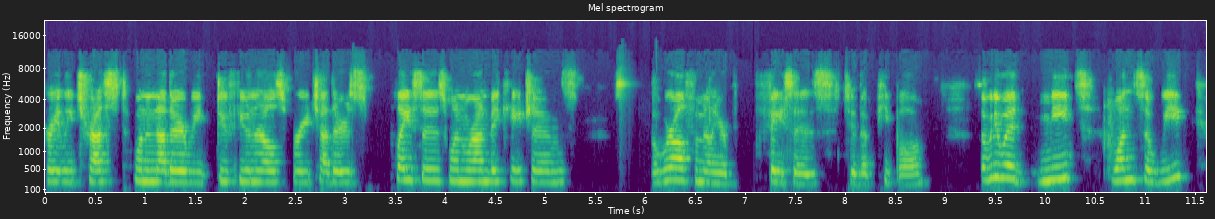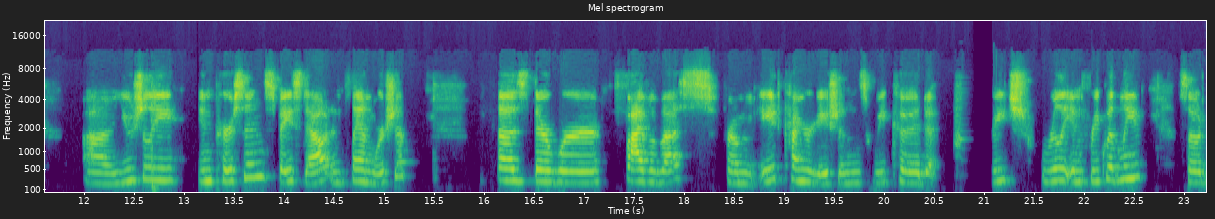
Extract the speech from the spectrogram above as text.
greatly trust one another. We do funerals for each other's places when we're on vacations. So we're all familiar faces to the people. So we would meet once a week, uh, usually in person, spaced out, and plan worship. Because there were five of us from eight congregations, we could preach really infrequently. So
